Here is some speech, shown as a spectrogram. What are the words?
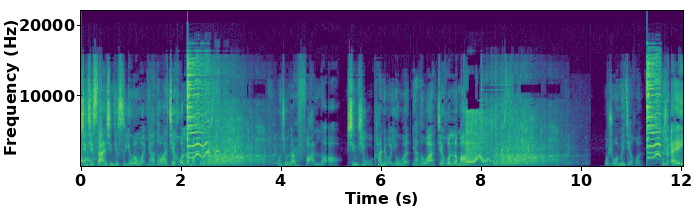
星期三、星期四又问我丫头啊，结婚了吗？我就有点烦了啊。星期五看见我又问丫头啊，结婚了吗？我说我没结婚。他说哎，你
